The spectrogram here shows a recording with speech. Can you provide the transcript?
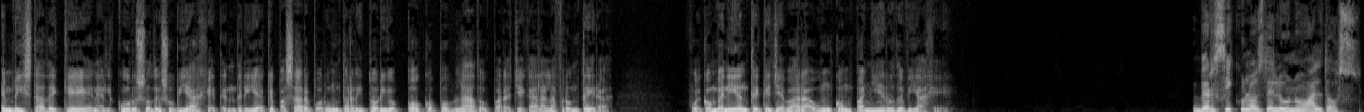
En vista de que en el curso de su viaje tendría que pasar por un territorio poco poblado para llegar a la frontera, fue conveniente que llevara un compañero de viaje. Versículos del 1 al 2.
